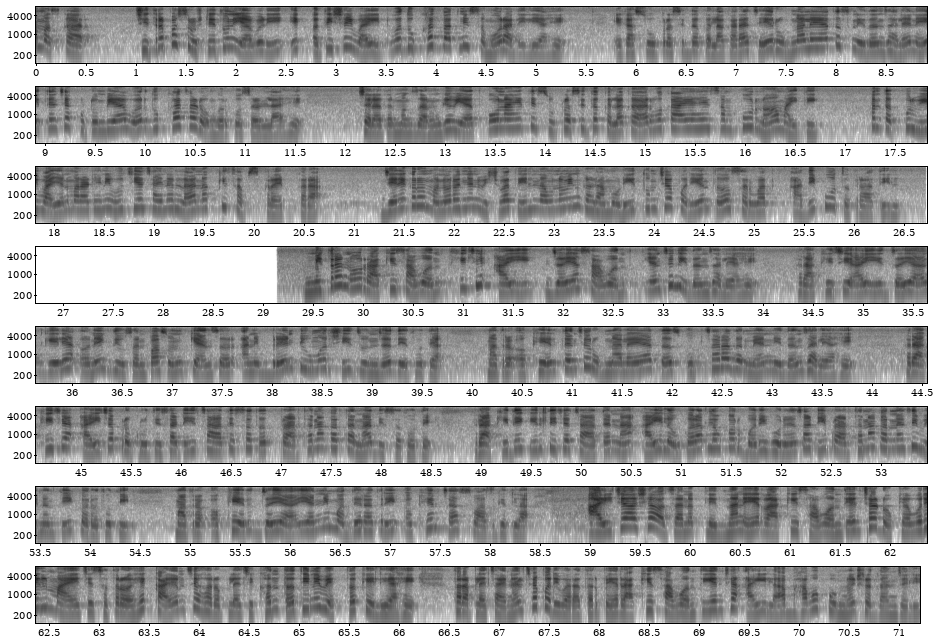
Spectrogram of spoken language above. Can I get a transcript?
नमस्कार. चित्रपटसृष्टीतून यावेळी एक अतिशय वाईट व दुःखद बातमी समोर आलेली आहे. एका सुप्रसिद्ध कलाकाराचे रुग्णालयातच निधन झाल्याने त्यांच्या कुटुंबियावर दुःखाचा डोंगर कोसळला आहे. चला तर मग जाणून घेऊयात कोण आहे ते सुप्रसिद्ध कलाकार व काय आहे संपूर्ण माहिती. पण तत्पूर्वी वायन मराठी न्यूज या चॅनलला नक्की सबस्क्राईब करा. जेणेकरून मनोरंजन विश्वातील नवनवीन घडामोडी तुमच्यापर्यंत सर्वात आधी पोहोचत राहतील. मित्रांनो राखी सावंत हिची आई जया सावंत यांचे निधन झाले आहे. राखीची आई जया गेल्या अनेक दिवसांपासून कॅन्सर आणि ब्रेन ट्यूमरशी झुंज देत होत्या. मात्र अखेर त्यांचे रुग्णालयातच उपचारादरम्यान निधन झाले आहे. राखीच्या आईच्या प्रकृतीसाठी चाहते सतत प्रार्थना करताना दिसत होते. राखी देखील तिच्या चाहत्यांना आई लवकरात लवकर बरी होण्यासाठी प्रार्थना करण्याची विनंती करत होती. मात्र अखेर जया यांनी मध्यरात्री अखेरचा श्वास घेतला. आईच्या अशा अचानक निधनाने राखी सावंत यांच्या डोक्यावरील मायेचे सत्र हे कायमचे हरपल्याची खंत तिने व्यक्त केली आहे. तर आपल्या चॅनलच्या परिवारातर्फे राखी सावंत यांच्या आईला भावपूर्ण श्रद्धांजली.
